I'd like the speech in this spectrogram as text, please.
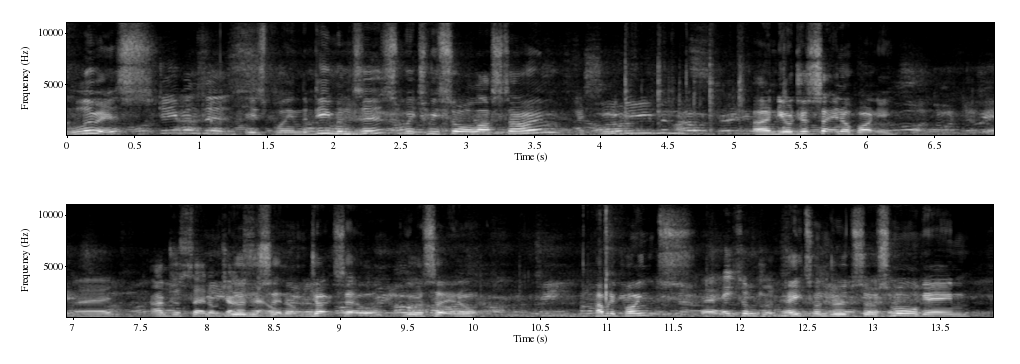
Lewis is playing the Demons is, which we saw last time. I see demons. And you're just setting up, aren't you? Uh, I'm just setting up You're just setting up. Jack set up. You're setting up. How many points? Uh, 800. 800, so a small game.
